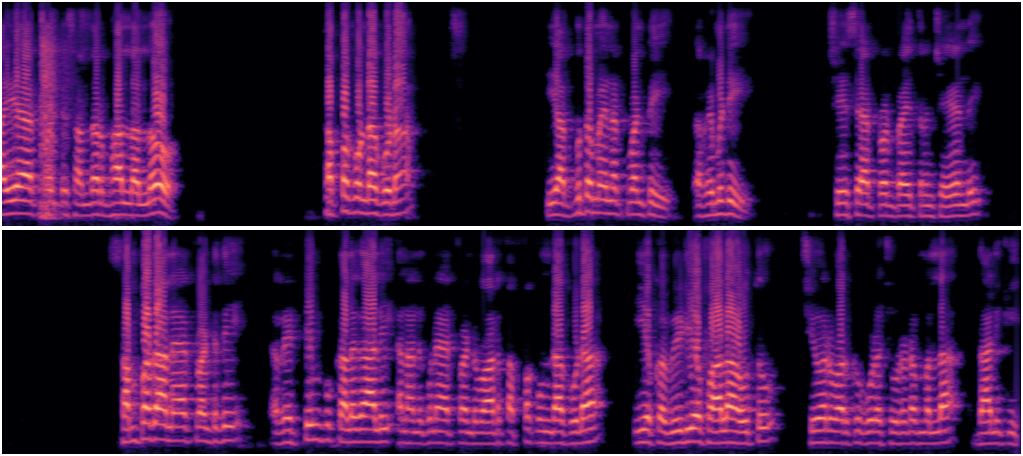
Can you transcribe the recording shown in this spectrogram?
అయ్యేటువంటి సందర్భాలలో తప్పకుండా కూడా ఈ అద్భుతమైనటువంటి రెమెడీ చేసేటువంటి ప్రయత్నం చేయండి. సంపద అనేటువంటిది రెట్టింపు కలగాలి అని అనుకునేటువంటి వారు తప్పకుండా కూడా ఈ యొక్క వీడియో ఫాలో అవుతూ చివరి వరకు కూడా చూడడం వల్ల దానికి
